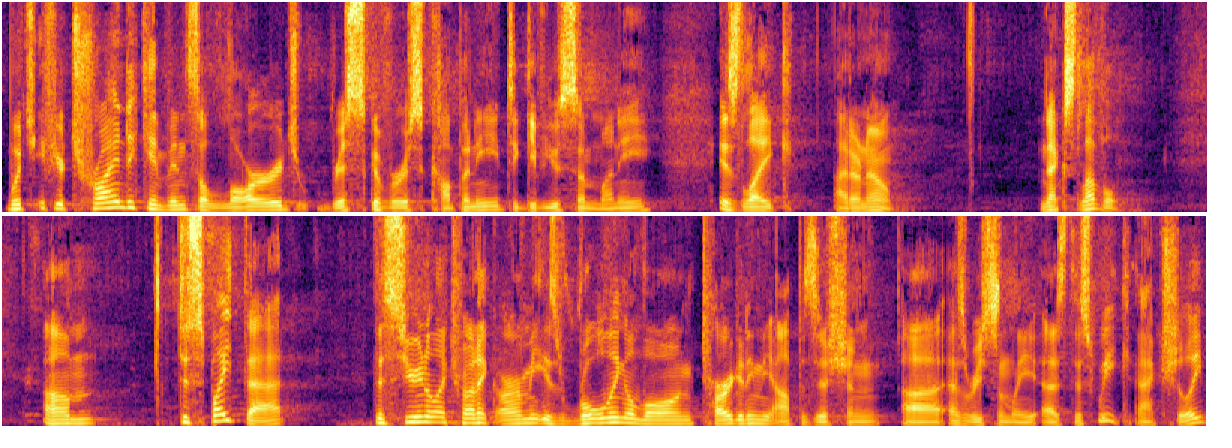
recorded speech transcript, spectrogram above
Which, if you're trying to convince a large, risk averse company to give you some money, is like I don't know. Next level. Um, despite that, the Syrian Electronic Army is rolling along, targeting the opposition uh, as recently as this week, actually.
